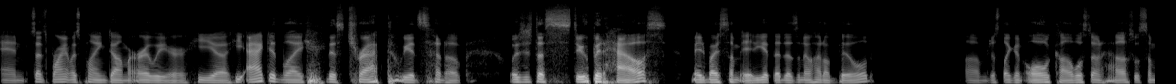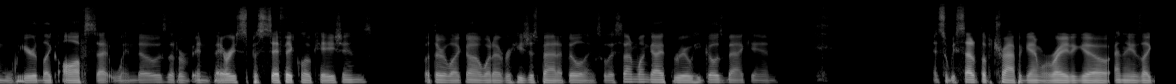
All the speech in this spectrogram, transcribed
And since Bryant was playing dumb earlier, he uh, he acted like this trap that we had set up was just a stupid house made by some idiot that doesn't know how to build um, just like an old cobblestone house with some weird like offset windows that are in very specific locations. But they're like, oh, whatever. He's just bad at building. So they send one guy through. He goes back in, and so we set up the trap again. We're ready to go. And then he's like,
